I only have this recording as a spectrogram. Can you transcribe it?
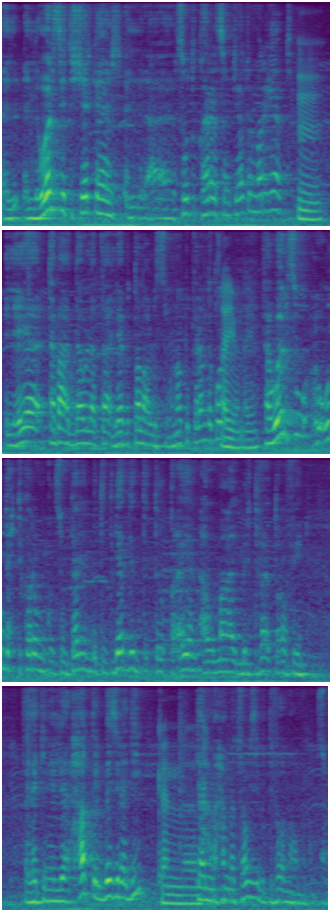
اللي ورثت الشركة ال- صوت القاهرة للصوتيات والمرئيات اللي هي تبع الدولة بتاع اللي هي بتطلع الاسطوانات والكلام ده كله. أيوه أيوه. فورثوا عقود احتكار ام كلثوم كانت بتتجدد تلقائيا أو مع باتفاق الطرفين. فلكن اللي حط البذرة دي كان كان محمد. فوزي باتفاق مع ام كلثوم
